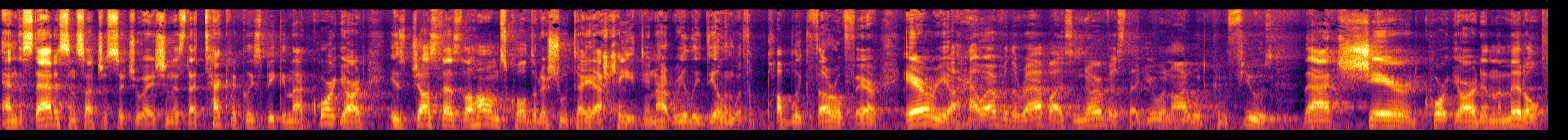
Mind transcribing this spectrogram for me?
And the status in such a situation is that, technically speaking, that courtyard is just as the homes called Reshut Yahid. You're not really dealing with a public thoroughfare area. However, the rabbi is nervous that you and I would confuse that shared courtyard in the middle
